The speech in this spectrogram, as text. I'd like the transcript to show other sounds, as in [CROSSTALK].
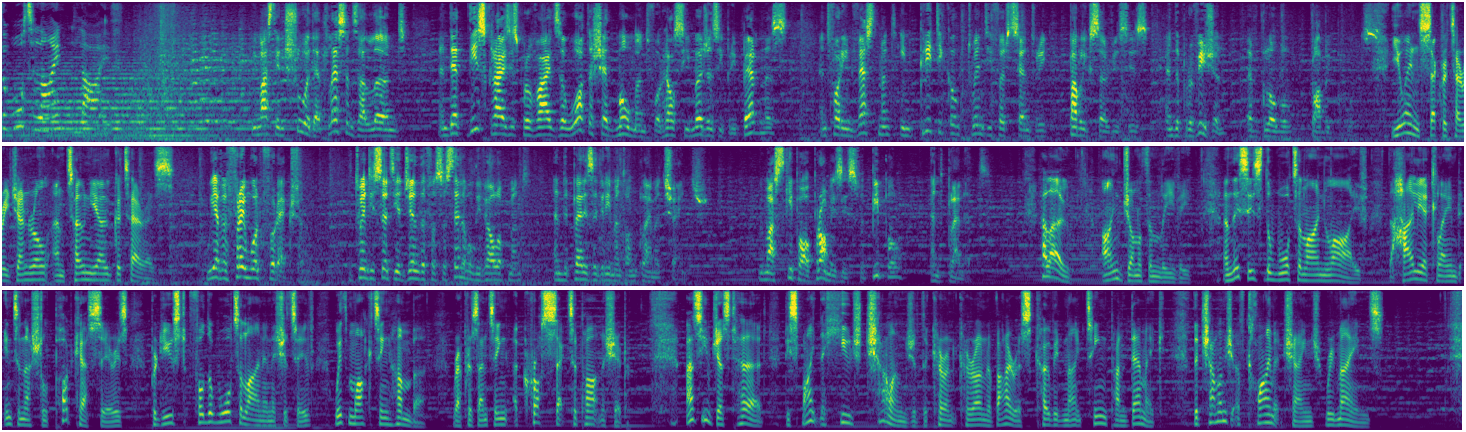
The Waterline Live. We must ensure that lessons are learned and that this crisis provides a watershed moment for health emergency preparedness and for investment in critical 21st century public services and the provision of global public goods. UN Secretary General Antonio Guterres. We have a framework for action the 2030 Agenda for Sustainable Development and the Paris Agreement on Climate Change. We must keep our promises for people and planet. Hello, I'm Jonathan Levy, and this is The Waterline Live, the highly acclaimed international podcast series produced for the Waterline Initiative with Marketing Humber, representing a cross sector partnership. As you've just heard, despite the huge challenge of the current coronavirus COVID 19 pandemic, the challenge of climate change remains.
